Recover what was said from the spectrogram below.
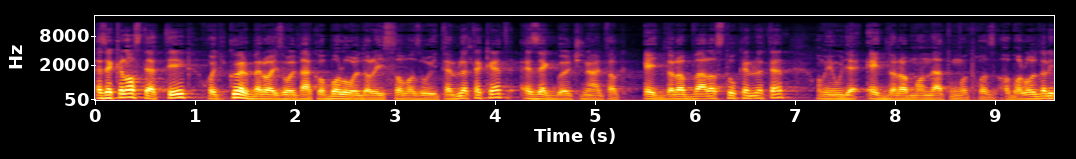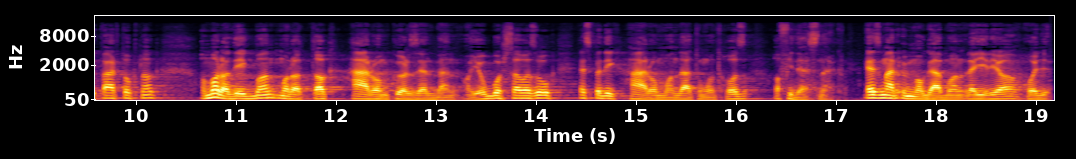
Ezekkel azt tették, hogy körberajzolták a baloldali szavazói területeket, ezekből csináltak egy darab választókerületet, ami ugye egy darab mandátumot hoz a baloldali pártoknak, a maradékban maradtak három körzetben a jobbos szavazók, ez pedig három mandátumot hoz a Fidesznek. Ez már önmagában leírja, hogy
